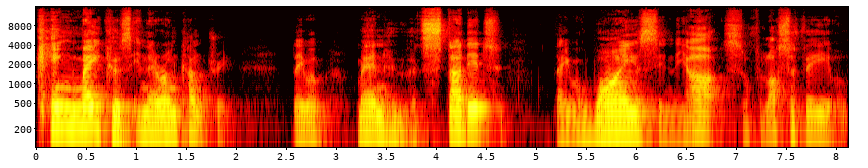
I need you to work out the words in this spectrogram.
kingmakers in their own country. They were men who had studied. They were wise in the arts of philosophy, of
